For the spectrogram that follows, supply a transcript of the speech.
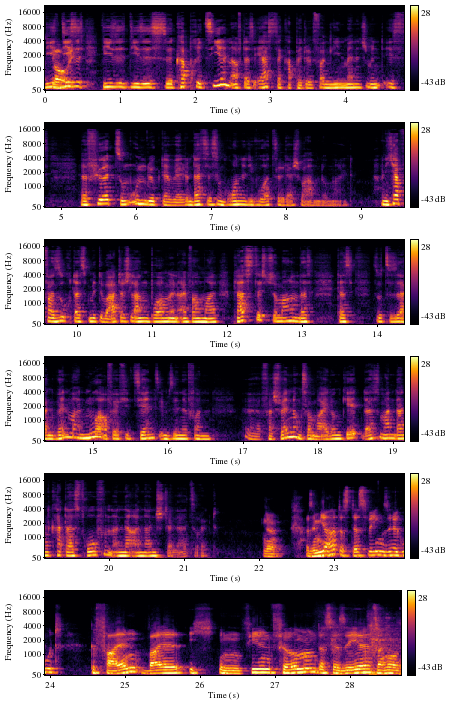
die, dieses, diese, dieses Kaprizieren auf das erste Kapitel von Lean Management ist, äh, führt zum Unglück der Welt. Und das ist im Grunde die Wurzel der Schwarmdummheit. Und ich habe versucht, das mit Warteschlangenformeln einfach mal plastisch zu machen, dass, dass sozusagen, wenn man nur auf Effizienz im Sinne von äh, Verschwendungsvermeidung geht, dass man dann Katastrophen an der anderen Stelle erzeugt. Ja, also mir hat es deswegen sehr gut gefallen, weil ich in vielen Firmen das ja sehe, sagen wir,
